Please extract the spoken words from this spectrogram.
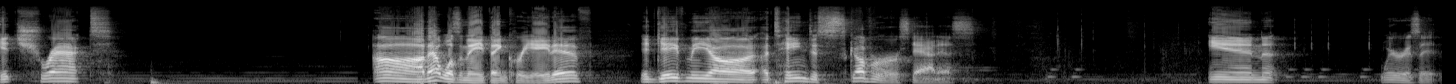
It tracked... Ah, that wasn't anything creative. It gave me uh, Attain Discoverer status. In... Where is it?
